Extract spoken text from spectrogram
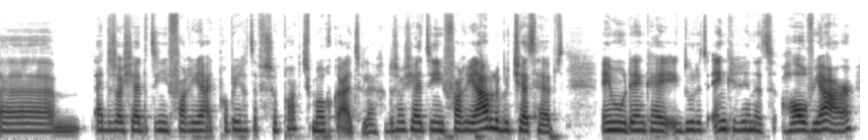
Um, hè, dus als jij dat in je variabele, ik probeer het even zo praktisch mogelijk uit te leggen. Dus als jij het in je variabele budget hebt en je moet denken, hey, ik doe dit één keer in het half jaar,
